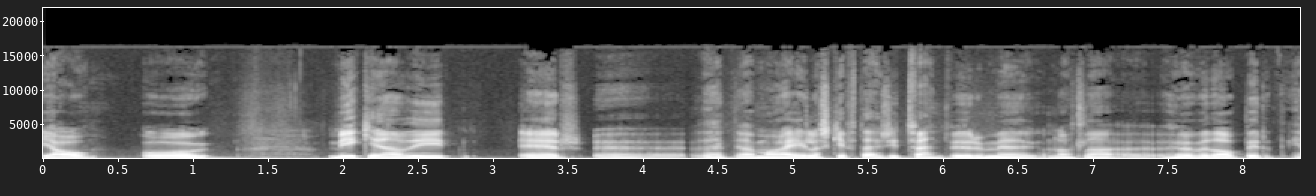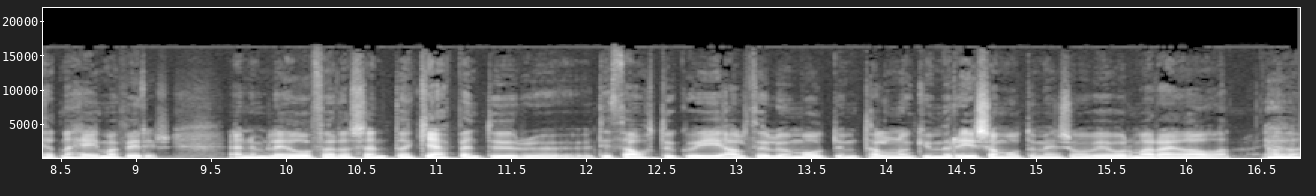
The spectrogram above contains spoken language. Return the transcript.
Já, og mikið af því er, uh, þetta má eiginlega skipta þessi tvent. Við erum með náttúrulega uh, höfuð ábyrð hérna heima fyrir, en um leið og ferð að senda keppendur uh, til þáttöku í alþjóðlegu mótum, tala nú ekki um risamótum eins og við vorum að ræða áðan, eða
